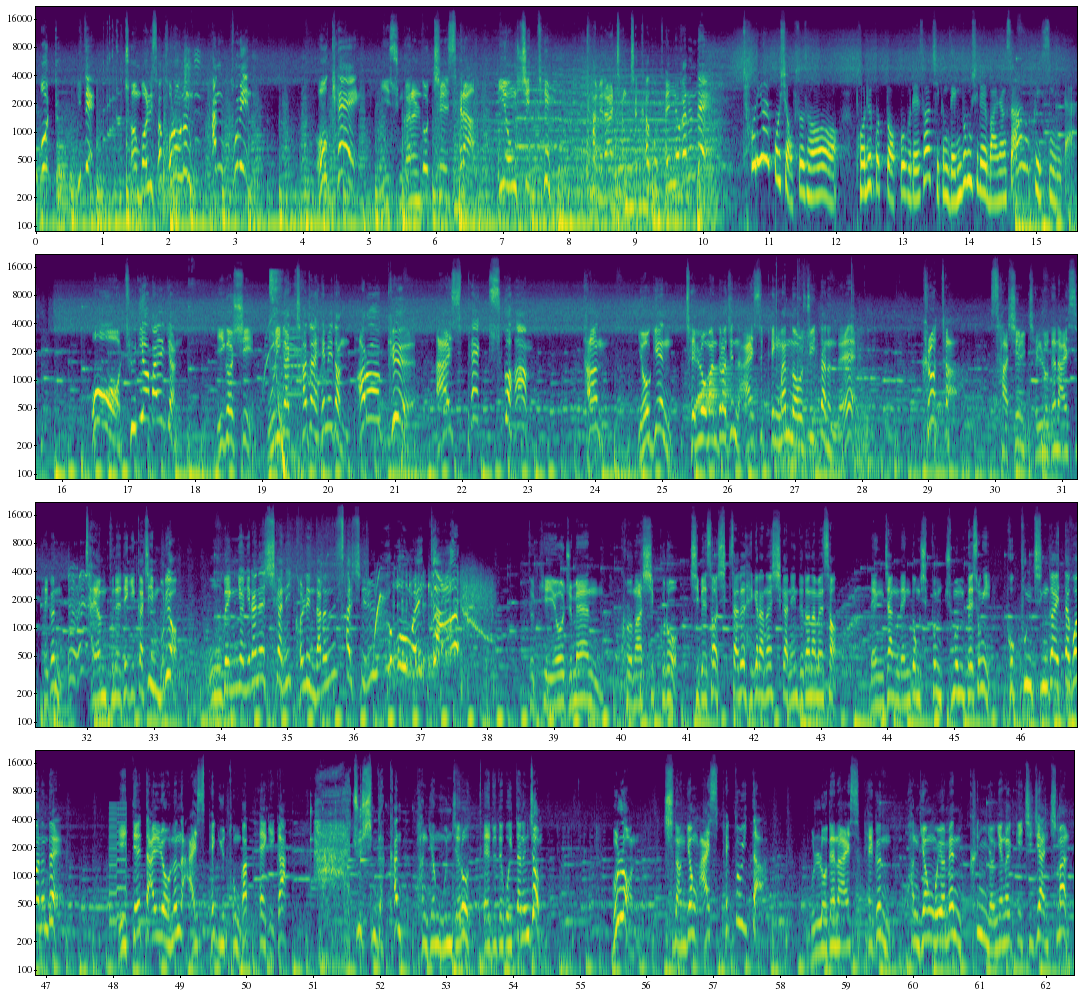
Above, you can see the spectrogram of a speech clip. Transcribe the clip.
어, 이때 저 멀리서 걸어오는 한 구민. 오케이, 이 순간을 놓칠 세라 이용씨 팀 카메라 장착하고 달려가는데 처리할 곳이 없어서 버릴 곳도 없고 그래서 지금 냉동실에 마냥 쌓아놓고 있습니다. 오 드디어 발견! 이것이 우리가 찾아 헤매던 바로 그 아이스팩 수거함! 단 여기엔 젤로 만들어진 아이스팩만 넣을 수 있다는데! 그렇다! 사실 젤로 된 아이스팩은 자연 분해되기까지 무려 500년이라는 시간이 걸린다는 사실! 오 마이 갓! 특히 요즘엔 코로나19로 집에서 식사를 해결하는 시간이 늘어나면서 냉장 냉동식품 주문 배송이 폭풍 증가했다고 하는데 이때 딸려오는 아이스팩 유통과 폐기가 아주 심각한 환경 문제로 대두되고 있다는 점. 물론 친환경 아이스팩도 있다. 물로 된 아이스팩은 환경 오염엔 큰 영향을 끼치지 않지만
